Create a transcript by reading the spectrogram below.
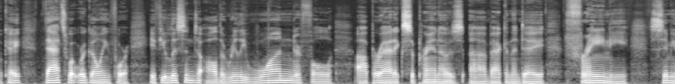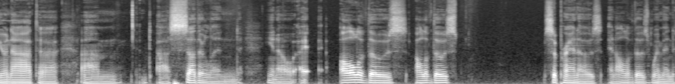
Okay, that's what we're going for. If you listen to all the really wonderful operatic sopranos uh, back in the day, Freni, Simionato, um, uh, Sutherland, you know, I, all of those, all of those sopranos and all of those women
